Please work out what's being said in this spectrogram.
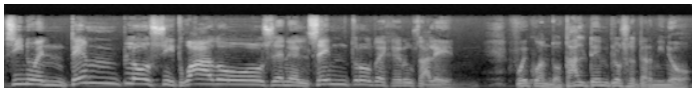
sino en templos situados en el centro de Jerusalén. Fue cuando tal templo se terminó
